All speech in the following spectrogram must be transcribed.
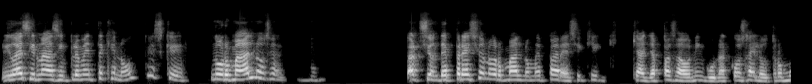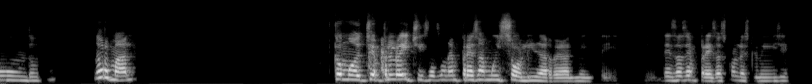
iba a decir nada, simplemente que no, es que normal, o sea, acción de precio normal, no me parece que, que haya pasado ninguna cosa del otro mundo, normal. Como siempre lo he dicho, es una empresa muy sólida realmente, de esas empresas con las que uno dice,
